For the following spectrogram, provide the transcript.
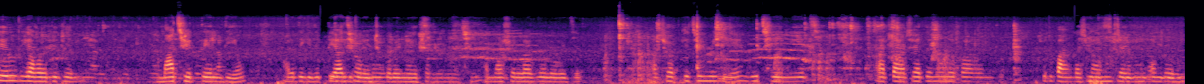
তেল দিয়ে আবার এদিকে মাছের তেল দিয়েও। আর এদিকে যে পেঁয়াজ রেন্ট করে নিয়েছি আর মশলাগুলো ওই যে আর সব কিছু মিলিয়ে গুছিয়ে নিয়েছি। আর তার সাথে মনে করেন যে শুধু পাঙ্গাস মাছটাই করব।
